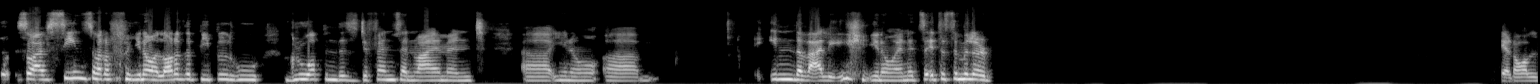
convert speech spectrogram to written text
so, so, I've seen sort of, you know, a lot of the people who grew up in this defense environment, uh, you know, um, in the valley, you know, and it's it's a similar at all.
